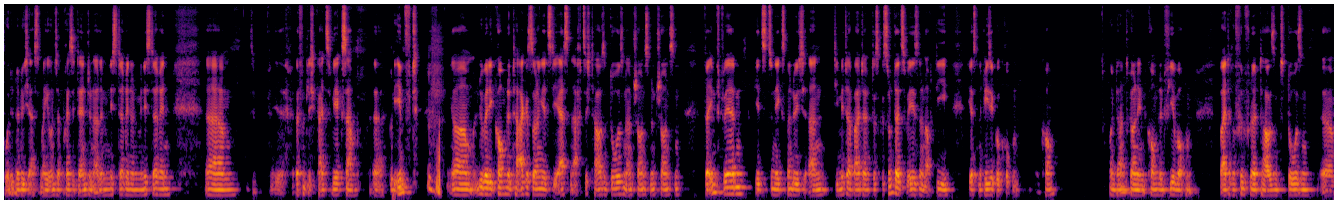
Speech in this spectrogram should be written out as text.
Wurde natürlich erstmal hier unser Präsident und alle Ministerinnen und Ministerinnen ähm, öffentlichkeitswirksam äh, geimpft. Ähm, und über die kommenden Tage sollen jetzt die ersten 80.000 Dosen an Johnson Johnson verimpft werden, geht es zunächst durch an die Mitarbeiter des Gesundheitswesens und auch die, die aus den Risikogruppen kommen. Und dann sollen in den kommenden vier Wochen weitere 500.000 Dosen äh,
